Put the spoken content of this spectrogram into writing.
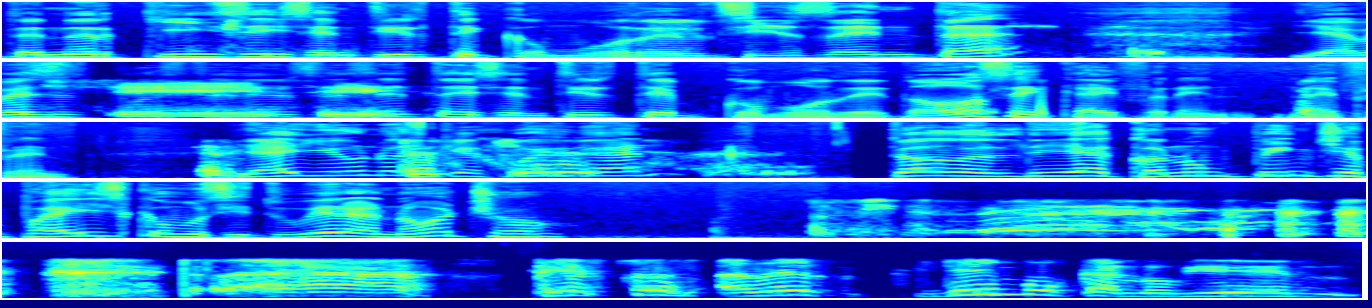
tener 15 y sentirte como de 60, y a veces puedes Sí, tener sí. 60 y sentirte como de 12, my friend, my friend. Y hay unos que juegan todo el día con un pinche país como si tuvieran 8. Ah, ¿Qué estás? A ver, ya invócalo bien.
